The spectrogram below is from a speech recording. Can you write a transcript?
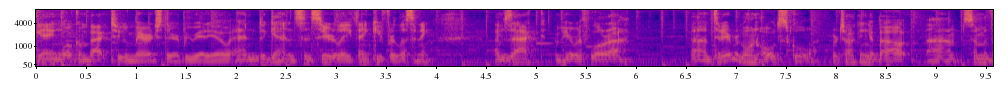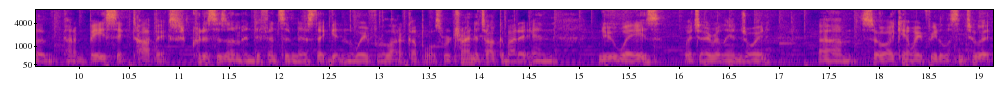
gang, welcome back to Marriage Therapy Radio. And again, sincerely, thank you for listening. I'm Zach. I'm here with Laura. Um, today, we're going old school. We're talking about um, some of the kind of basic topics, criticism and defensiveness, that get in the way for a lot of couples. We're trying to talk about it in new ways, which I really enjoyed. Um, so I can't wait for you to listen to it.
